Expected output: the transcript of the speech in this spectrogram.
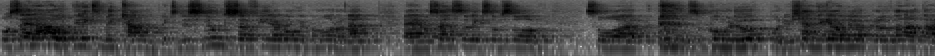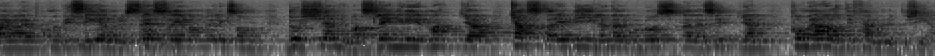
Och så är det alltid liksom en kamp. Liksom. Du snosar fyra gånger på morgonen eh, och sen så, liksom så, så, så kommer du upp och du känner hela löprundan att ah, jag kommer bli sen och du stressar genom eh, liksom, duschen, du bara slänger i en macka, kastar dig i bilen eller på bussen eller cykeln, kommer alltid fem minuter sent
